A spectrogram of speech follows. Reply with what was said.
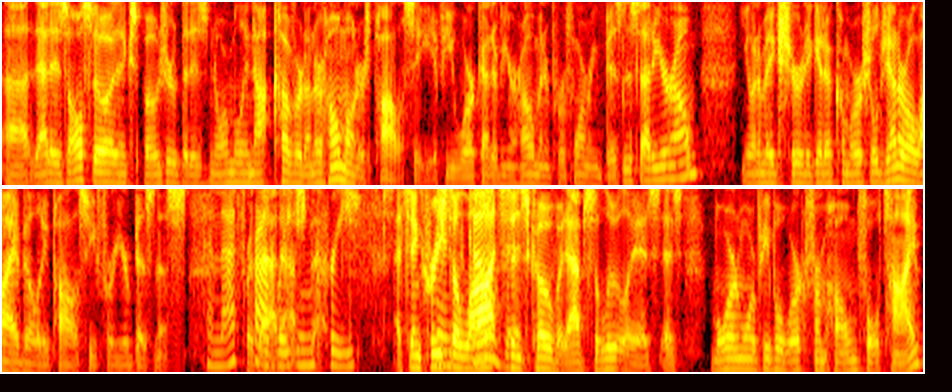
Uh, that is also an exposure that is normally not covered under homeowners policy. If you work out of your home and are performing business out of your home, you want to make sure to get a commercial general liability policy for your business. And that's for probably that aspect. increased. It's increased a lot COVID. since COVID, absolutely. As, as more and more people work from home full time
